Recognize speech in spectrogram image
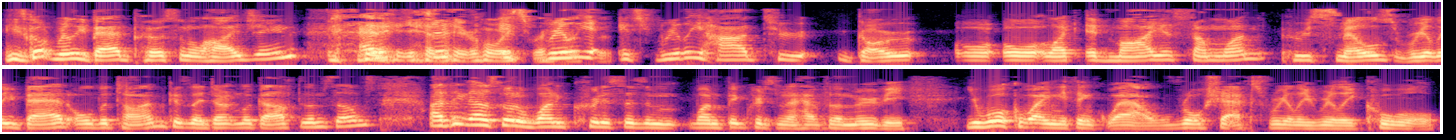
he's got really bad personal hygiene. And it's, yeah, just, it's really, it. it's really hard to go or, or like admire someone who smells really bad all the time because they don't look after themselves. I think that was sort of one criticism, one big criticism I have for the movie you walk away and you think, wow, Rorschach's really, really cool.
